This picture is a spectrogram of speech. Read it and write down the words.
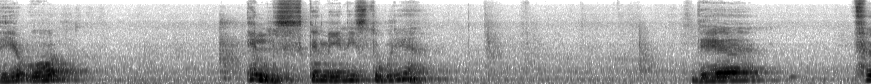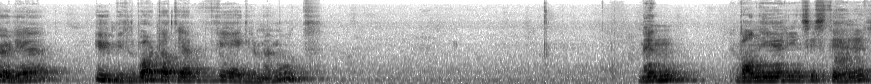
Det å elske min historie, det føler jeg umiddelbart at jeg vegrer meg mot. Men Vanier insisterer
